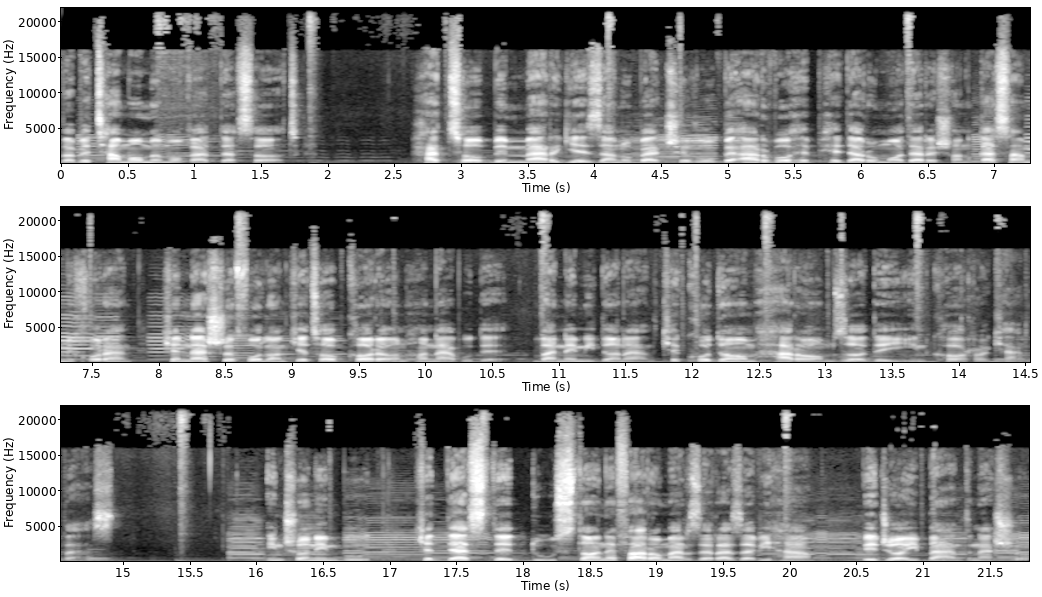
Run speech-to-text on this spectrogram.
و به تمام مقدسات حتی به مرگ زن و بچه و به ارواح پدر و مادرشان قسم می‌خورند که نشر فلان کتاب کار آنها نبوده. و نمی‌دانند که کدام حرامزاده ای این کار را کرده است. این چنین بود که دست دوستان فرامرز رضوی هم به جایی بند نشد.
